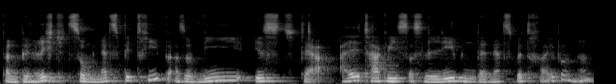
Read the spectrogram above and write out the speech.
Dann Bericht zum Netzbetrieb, also wie ist der Alltag, wie ist das Leben der Netzbetreiber. Ne?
